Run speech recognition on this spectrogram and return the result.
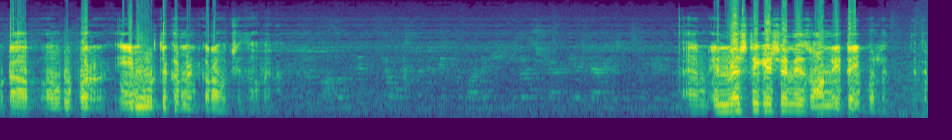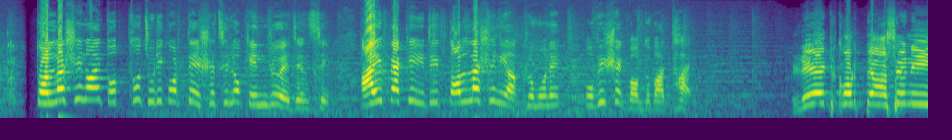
ওটা ওর উপর এই মুহূর্তে কমেন্ট করা উচিত হবে না। ইনভেস্টিগেশন ইজ অন এটাই বলে দিতে পারি। তল্লাশি নয় তথ্য চুরি করতে এসেছিল কেন্দ্রীয় এজেন্সি। আইপ্যাকে ইডির তল্লাশি নিয়ে আক্রমণে অভিষেক বন্দ্যোপাধ্যায়। রেড করতে আসেনি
